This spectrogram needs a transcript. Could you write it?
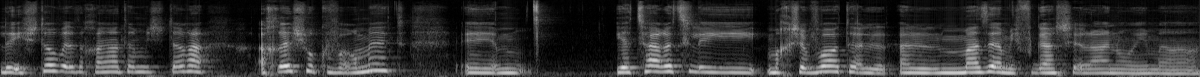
לאשתו בתחנת המשטרה, אחרי שהוא כבר מת, יצר אצלי מחשבות על, על מה זה המפגש שלנו עם ה...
